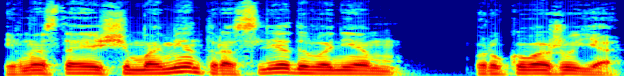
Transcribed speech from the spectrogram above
и в настоящий момент расследованием руковожу я».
